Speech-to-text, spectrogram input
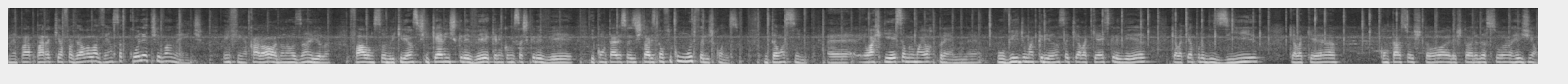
né, para, para que a favela ela vença coletivamente. Enfim, a Carol, a Dona Rosângela falam sobre crianças que querem escrever, querem começar a escrever e contar essas histórias, então fico muito feliz com isso. Então, assim, é, eu acho que esse é o meu maior prêmio, né? Ouvir de uma criança que ela quer escrever, que ela quer produzir, que ela quer contar a sua história, a história da sua região.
